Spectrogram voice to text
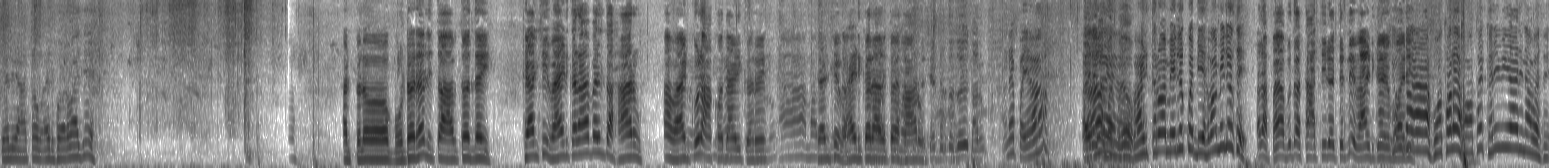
પેલી આ તો વાઈડ ફરવા છે. અને પેલો મોટો છે ને તો આવતો જ નહીં. ફેલસી વાઈડ કરાવે ને તો સારું આ વાઈડ કોણ આખો દાડી કરે? ફેલસી વાઈડ કરાવે તો સારું અને ભયા અરે, અમાર ભયો. વાઈડ કરવા મેલ્યો કોઈ બેહવા મેલ્યો છે? અલા ભાઈ બધા થાતી રહ્યો કેટલી વાઈડ ગયો કેવું મારી. હોથો રે હોથો કરી આવે છે.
